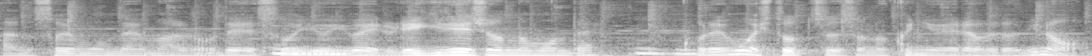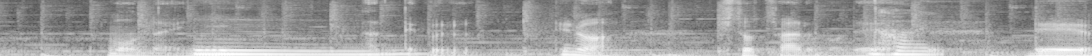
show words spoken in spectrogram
あのそういう問題もあるのでそういういわゆるレギュレーションの問題、これも一つその国を選ぶ時の問題になってくるっていうのは一つあるので、はいで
